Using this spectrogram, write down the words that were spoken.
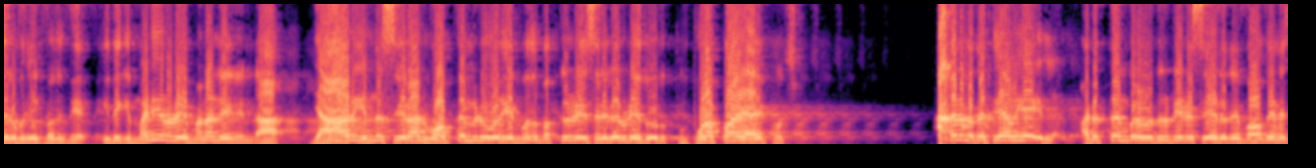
செல்வது என்பது வேறு. இன்னைக்கு மனிதனுடைய மனநிலை என்றா யார் என்ன செய்யறான் விடுவது என்பது மக்களுடைய சில பேருடைய ஒரு புலப்பாய் ஆகி போச்சு அது நமக்கு தேவையே இல்லை. அடுத்தவங்களுக்கு என்ன செய்யறது என்ன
